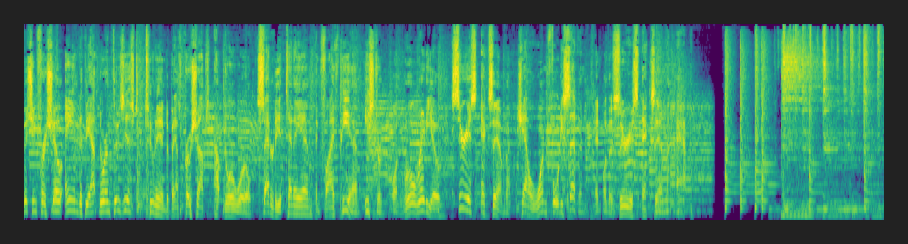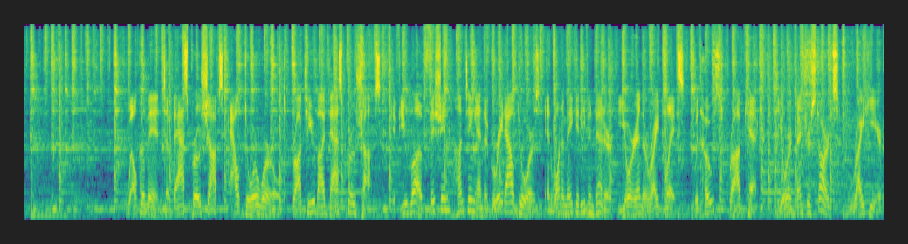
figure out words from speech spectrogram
Fishing for a show aimed at the outdoor enthusiast? Tune in to Bass Pro Shops Outdoor World, Saturday at 10 a.m. and 5 p.m. Eastern on Rural Radio, Sirius XM, Channel 147, and on the Sirius XM app. Welcome in to Bass Pro Shops Outdoor World, brought to you by Bass Pro Shops. If you love fishing, hunting, and the great outdoors and want to make it even better, you're in the right place. With host Rob Keck, your adventure starts right here.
